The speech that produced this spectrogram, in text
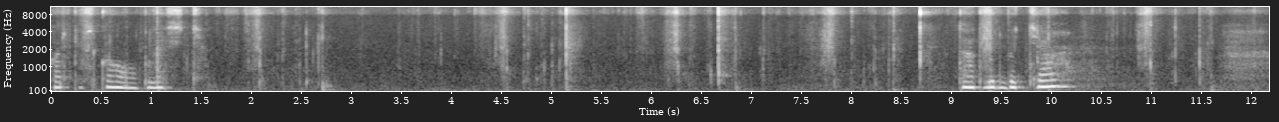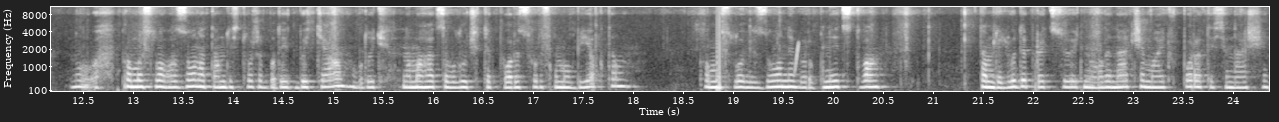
Харківська область. Так, відбиття. Ну, промислова зона, там десь теж буде відбиття. Будуть намагатися влучити по ресурсним об'єктам. Промислові зони, виробництва, там, де люди працюють, ну, але наче мають впоратися наші.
